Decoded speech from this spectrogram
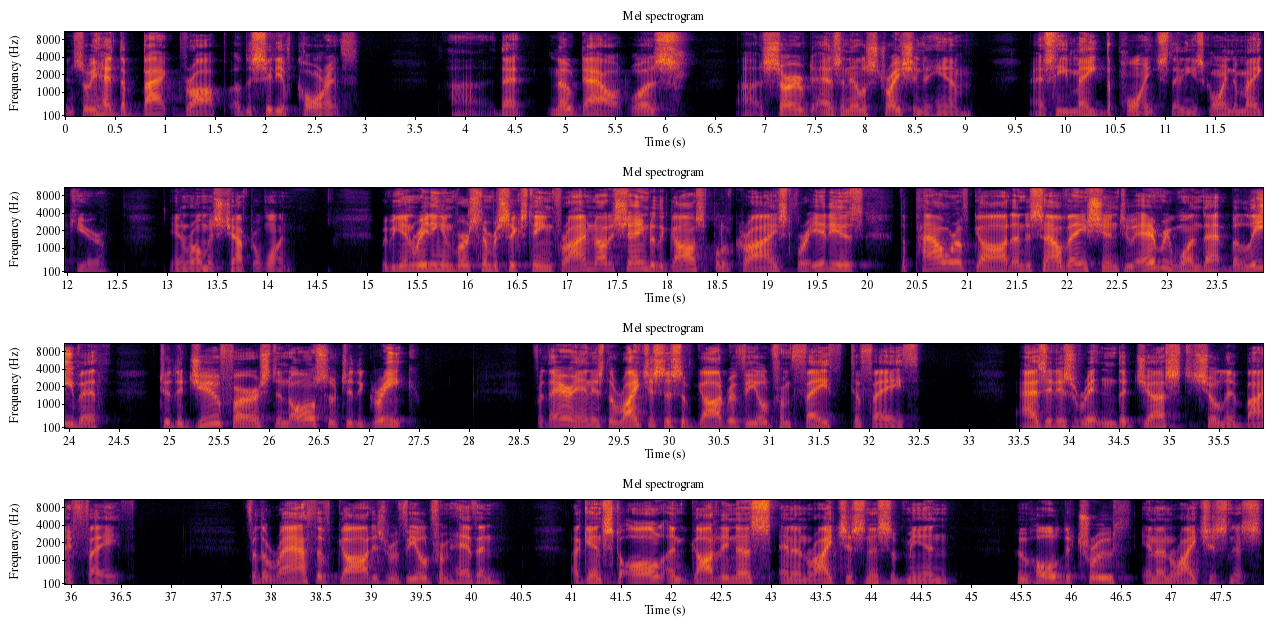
And so he had the backdrop of the city of Corinth uh, that no doubt was uh, served as an illustration to him as he made the points that he's going to make here in Romans chapter 1. We begin reading in verse number 16 For I am not ashamed of the gospel of Christ, for it is the power of God unto salvation to everyone that believeth, to the Jew first, and also to the Greek. For therein is the righteousness of God revealed from faith to faith. As it is written, the just shall live by faith. For the wrath of God is revealed from heaven against all ungodliness and unrighteousness of men who hold the truth in unrighteousness.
